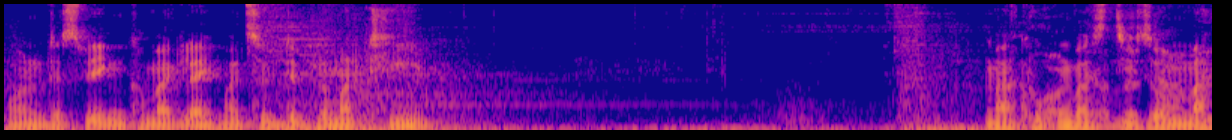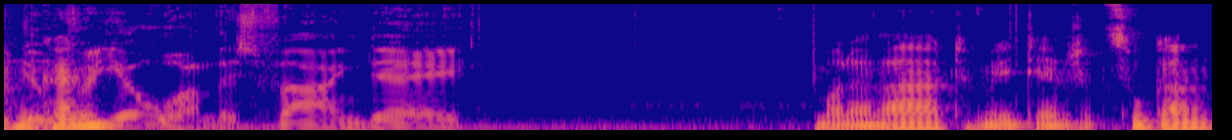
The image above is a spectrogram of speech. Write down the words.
Und deswegen kommen wir gleich mal zur Diplomatie. Mal gucken, was die so machen können. Moderat, militärischer Zugang.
